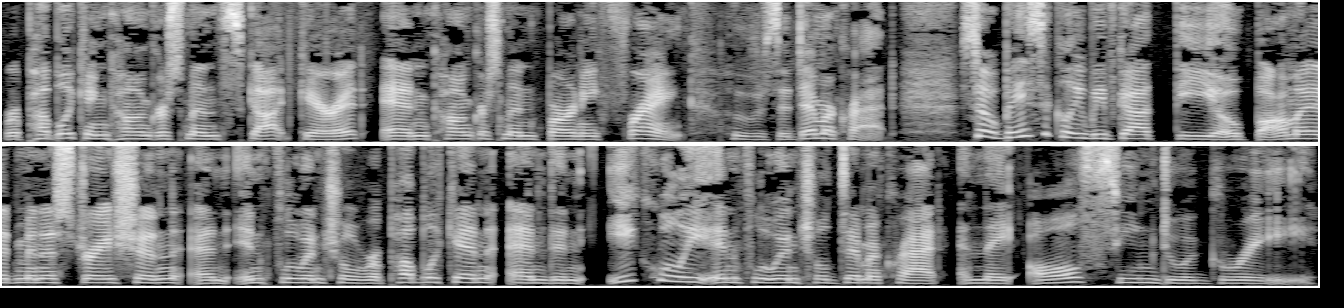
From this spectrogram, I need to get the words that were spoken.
Republican Congressman Scott Garrett, and Congressman Barney Frank, who's a Democrat. So basically, we've got the Obama administration, an influential Republican, and an equally influential Democrat, and they all seem to agree.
